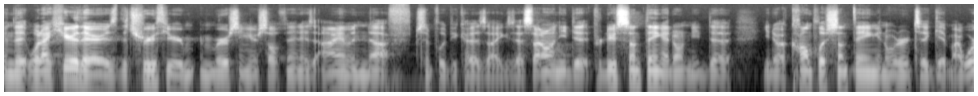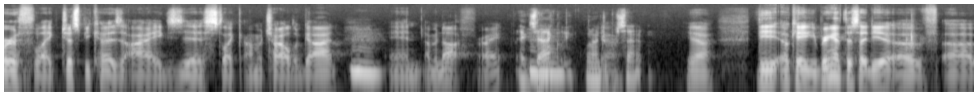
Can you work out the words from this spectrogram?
And that what I hear there is the truth you're immersing yourself in is I am enough simply because I exist. I don't need to produce something. I don't need to, you know, accomplish something in order to get my worth. Like just because I exist, like I'm a child of God Mhm. and I'm enough, right? Exactly. One hundred percent. Yeah. The okay, you bring up this idea of uh,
